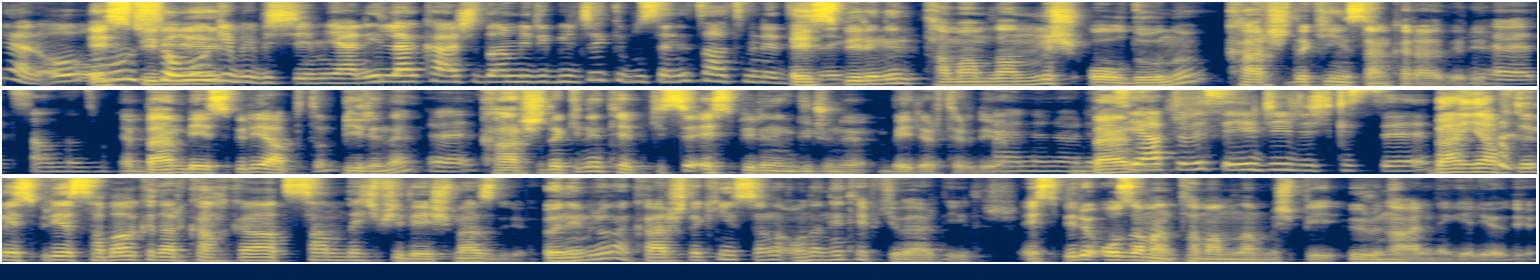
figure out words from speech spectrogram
yani o, onun espriyi- şovu gibi bir şey mi? Yani illa karşıdan biri gülecek ki bu seni tatmin edecek. Esprinin tamamlanmış olduğunu karşıdaki insan karar veriyor. Evet anladım. Ya ben bir espri yaptım birine. Evet. Karşıdakinin tepkisi esprinin gücünü belirtir diyor. Aynen öyle. Ben- Tiyatro ve seyirci ilişkisi. Ben yaptığım espriye sabaha kadar kahkaha atsam da hiçbir şey değişmez diyor. Önemli olan karşıdaki insanın ona ne tepki verdiğidir. Espri o zaman tamamlanmış bir ürün haline geliyor diyor.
